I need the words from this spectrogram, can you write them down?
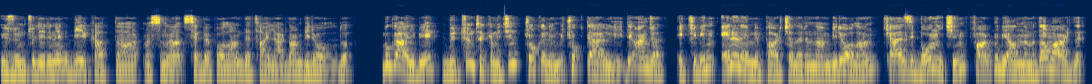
üzüntülerinin bir kat daha artmasına sebep olan detaylardan biri oldu. Bu galibiyet bütün takım için çok önemli, çok değerliydi. Ancak ekibin en önemli parçalarından biri olan Kelsey Bon için farklı bir anlamı da vardı.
